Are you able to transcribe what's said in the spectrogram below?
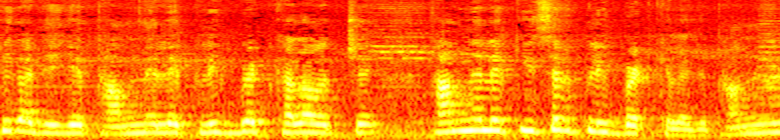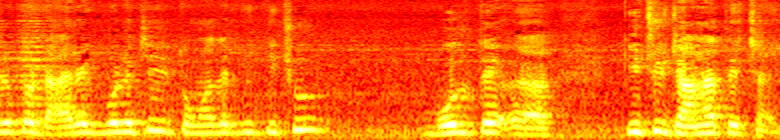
ঠিক আছে? যে থামনেলে ক্লিক বেট খেলা হচ্ছে থামনেলে কিসের ক্লিক বেট খেলেছে থামনেলে তো ডাইরেক্ট বলেছে যে তোমাদেরকে কিছু বলতে কিছু জানাতে চাই,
